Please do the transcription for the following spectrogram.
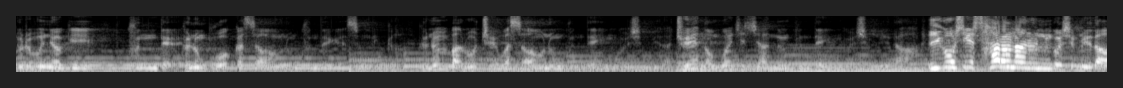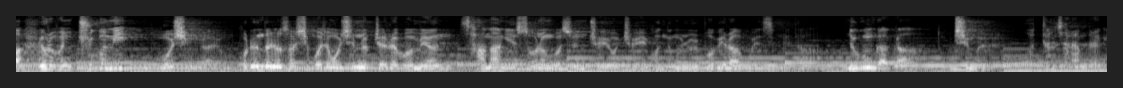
여러분 여기 군대 그는 무엇과 싸우는 군대겠습니까? 그는 바로 죄와 싸우는 군대인 것입니다. 죄에 넘어지지 않는 군대인 것입니다. 이것이 살아나는 것입니다. 여러분 죽음이 무엇인가요? 고린도전서 15장 56절에 보면 사망이 쏘는 것은 죄요 죄의 권능은 율법이라고 했습니다. 누군가가 독침을 어떤 사람들에게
